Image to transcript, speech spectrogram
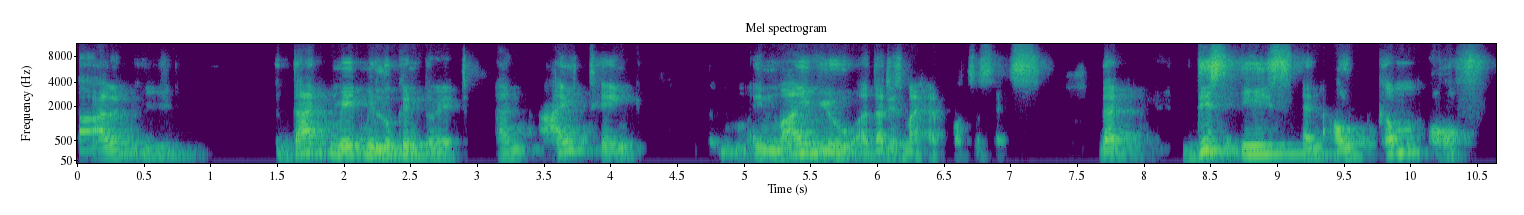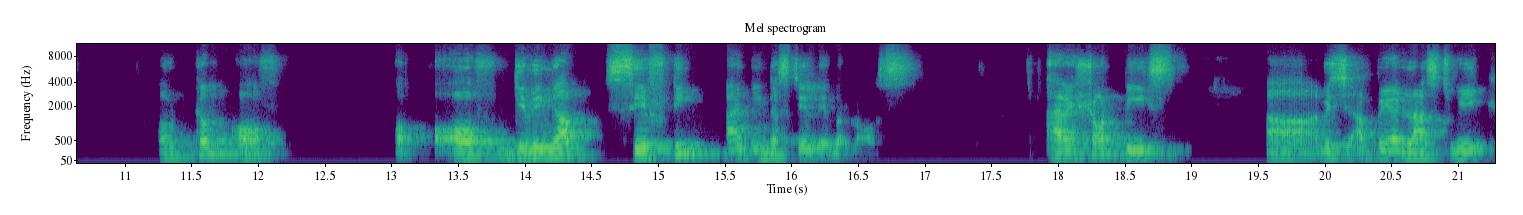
I mean, that made me look into it, and I think, in my view, uh, that is my hypothesis, that this is an outcome of outcome of of giving up safety and industrial labor laws. I have a short piece uh, which appeared last week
